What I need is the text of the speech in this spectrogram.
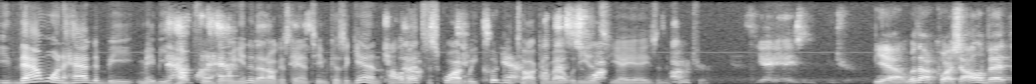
that one had to be maybe helpful going into that Augustana team because again, Olivet's a squad we could be talking about with the NCAAs in the future. Yeah, without question, Olivet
